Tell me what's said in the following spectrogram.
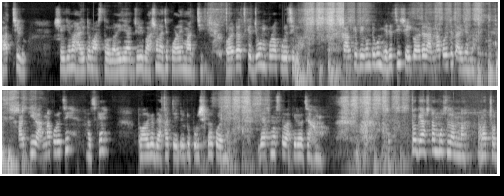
ভাত ছিল, সেই জন্য হাঁড়িটা মাজতে হলো। আর এই যে এক ঝুড়ি বাসন আছে, কড়াই মাজছি। কড়াইটা আজকে জম পোড়া পুড়েছিল। কালকে বেগুন টেগুন ভেজেছি, সেই কড়াইটা রান্না করেছি তাই জন্য। আর কি রান্না করেছি আজকে? তোমাদেরকে দেখাচ্ছি, এটা একটু পরিষ্কার করে নিই। গ্যাস মুছতে বাকি রয়েছে এখনও। তো গ্যাসটা মুছলাম না, আমার ছোট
